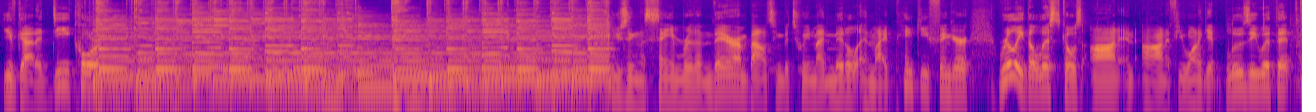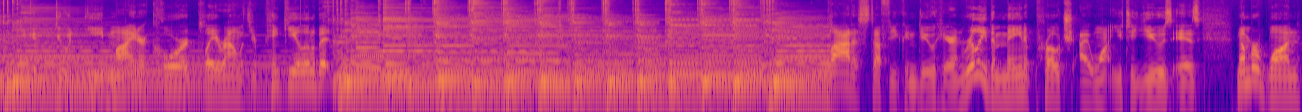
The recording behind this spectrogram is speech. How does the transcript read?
You've got a D chord. Using the same rhythm there. I'm bouncing between my middle and my pinky finger. Really, the list goes on and on. If you want to get bluesy with it, you can do an E minor chord, play around with your pinky a little bit. A lot of stuff you can do here. And really, the main approach I want you to use is number one,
